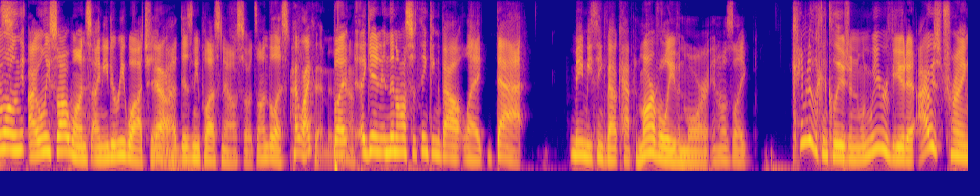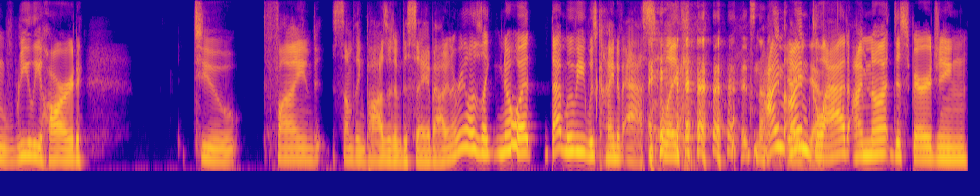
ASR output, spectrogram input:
ones. I only saw it once. I need to rewatch it. Yeah. I Disney Plus now, so it's on the list. I like that movie. But yeah. again, and then also thinking about like that made me think about Captain Marvel even more. And I was like, came to the conclusion when we reviewed it, I was trying really hard to find something positive to say about it. And I realized like, you know what? That movie was kind of ass. Like it's not. I'm yeah, I'm yeah. glad I'm not disparaging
